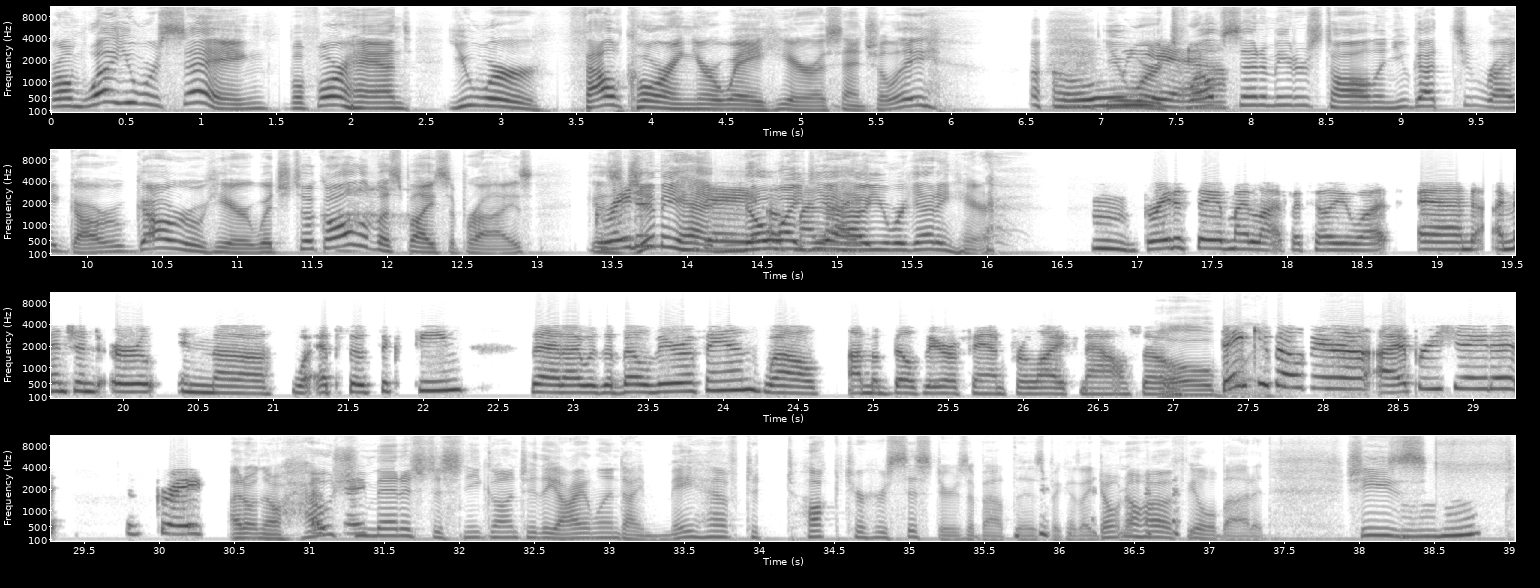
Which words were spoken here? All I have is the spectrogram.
from what you were saying beforehand, you were falcoring your way here, essentially. Oh, you were yeah. 12 centimeters tall, and you got to ride Garu Garu here, which took all of us by surprise. Because Jimmy had no idea how you were getting here. Hmm, greatest day of my life, I tell you what. And I mentioned earl in the, what, episode 16 that I was a Belvira fan. Well, I'm a Belvira fan for life now. So Oh, thank you, Belvira. I appreciate it. It's great. I don't know how she managed to sneak onto the island. I may have to talk to her sisters about this because I don't know how I feel about it. She's,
